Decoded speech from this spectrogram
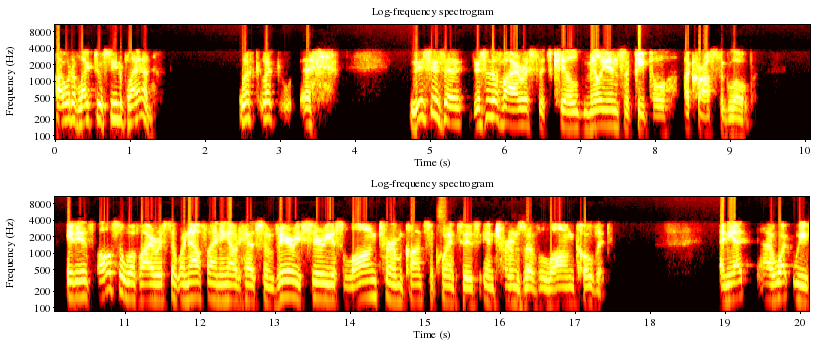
I would have liked to have seen a plan. Look, look. Uh, this is a this is a virus that's killed millions of people across the globe. It is also a virus that we're now finding out has some very serious long term consequences in terms of long COVID. And yet, uh, what we've,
